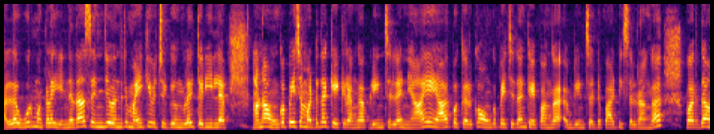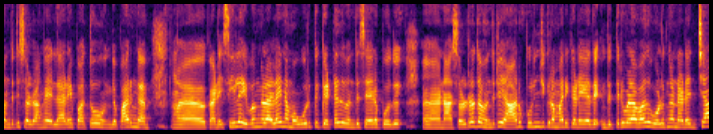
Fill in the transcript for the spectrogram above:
நல்ல ஊர் ஊர் மக்களை என்னதான் செஞ்சு வந்துட்டு மயக்கி வச்சுருக்கவங்களே தெரியல. ஆனால் உங்கள் பேச்சை மட்டும் தான் கேட்குறாங்க அப்படின்னு சொல்ல நியாயம் யார் பக்கம் இருக்கோ அவங்க பேச்சை தான் கேட்பாங்க அப்படின்னு சொல்லிட்டு பாட்டி சொல்கிறாங்க வர்தா வந்துட்டு சொல்கிறாங்க எல்லாரையும் பார்த்தோம். இங்கே பாருங்கள் கடைசியில் இவங்களாலே நம்ம ஊருக்கு கெட்டது வந்து சேரப்போகுது. நான் சொல்கிறத வந்துட்டு யாரும் புரிஞ்சுக்கிற மாதிரி கிடையாது. இந்த திருவிழாவாவது ஒழுங்காக நடந்துச்சா?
